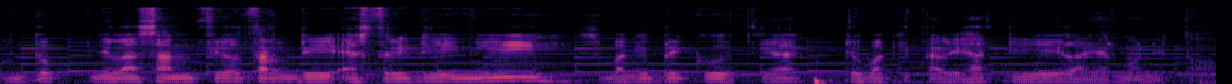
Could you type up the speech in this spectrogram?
Untuk penjelasan filter di S3D ini sebagai berikut ya. Coba kita lihat di layar monitor.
